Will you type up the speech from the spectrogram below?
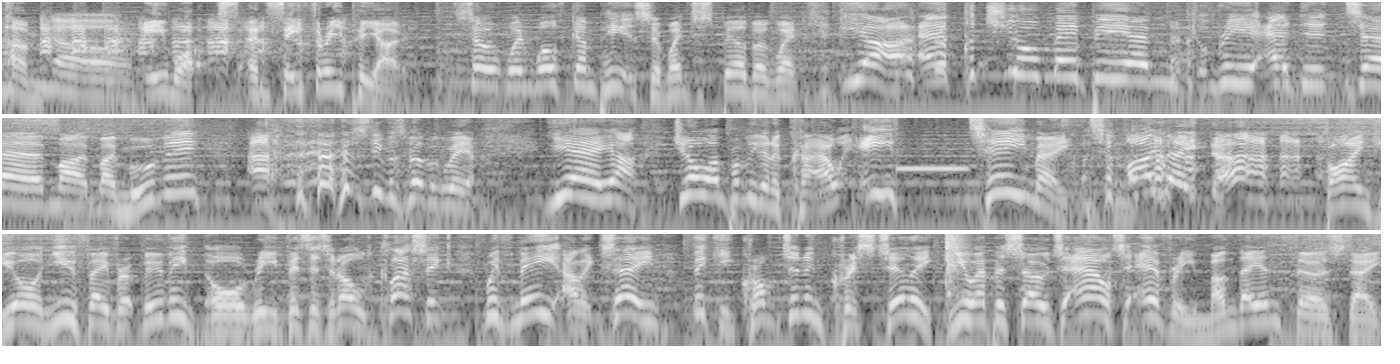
um, No. Ewoks, and C3PO. So when Wolfgang Petersen went to Spielberg, went, yeah, uh, could you maybe um, re-edit uh, my my movie? Uh, Steven Spielberg went, yeah, yeah. Do you know what I'm probably going to cut out? E. T, mate. I made that. Find your new favourite movie or revisit an old classic with me, Alex Zane, Vicky Crompton, and Chris Tilley. New episodes out every Monday and Thursday.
